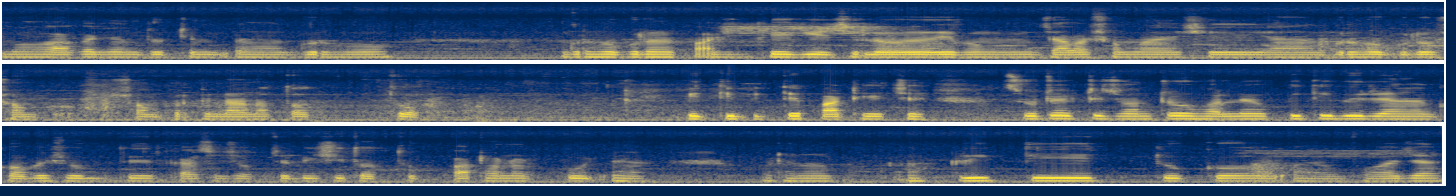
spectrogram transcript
মহাকাশযান দুটি গ্রহ, গ্রহগুলোর পাশ দিয়ে গিয়েছিল এবং যাওয়ার সময় সেই গ্রহগুলো সম্প- সম্পর্কে নানা তথ্য পৃথিবীতে পাঠিয়েছে। ছোট একটি যন্ত্র হলেও পৃথিবীর গবেষকদের কাছে সবচেয়ে বেশি তথ্য পাঠানোর পাঠানোর কৃতিত্ব ভয়েজার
